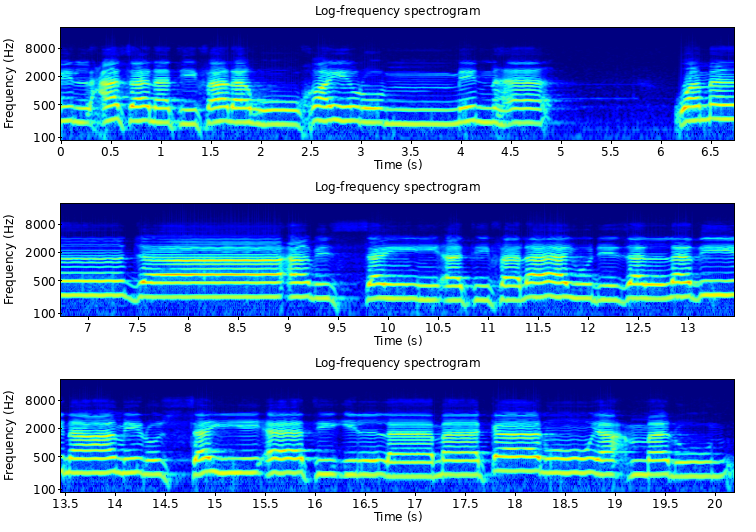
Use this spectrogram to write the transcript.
في الحسنة فله خير منها ومن جاء بالسيئة فلا يجزى الذين عملوا السيئات إلا ما كانوا يعملون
